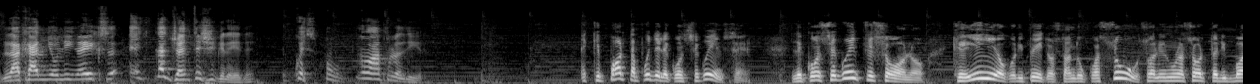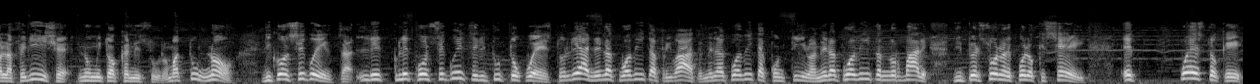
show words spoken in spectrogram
la cagnolina X, e la gente ci crede. Questo, punto, non ho altro da dire. e che porta poi delle conseguenze. Le conseguenze sono che io, ripeto, stando qua su, sono in una sorta di bolla felice, non mi tocca nessuno, ma tu no. Di conseguenza, le, le conseguenze di tutto questo le hai nella tua vita privata, nella tua vita continua, nella tua vita normale di persona di quello che sei. E questo che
